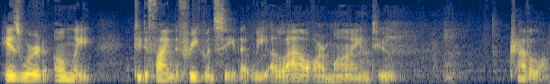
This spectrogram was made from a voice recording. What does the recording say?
His word only to define the frequency that we allow our mind to travel on.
